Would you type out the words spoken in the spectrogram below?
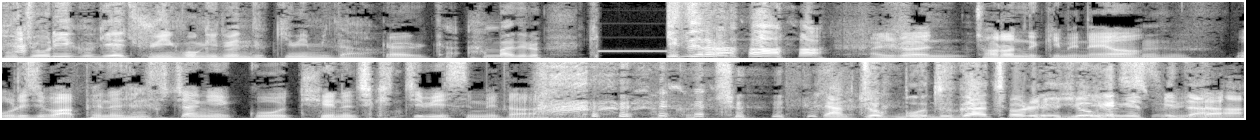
부조리 극의 주인공이 된 느낌입니다. 그러니까 한마디로 이들아. 아, 이건 저런 느낌이네요. 음. 우리 집 앞에는 헬스장이 있고 뒤에는 치킨집이 있습니다. 양쪽 모두가 저를 이용했습니다.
